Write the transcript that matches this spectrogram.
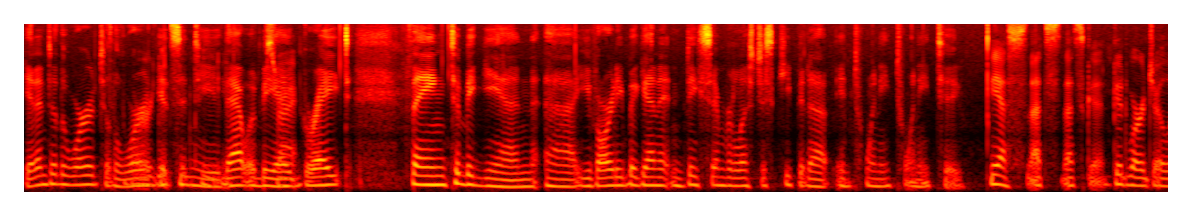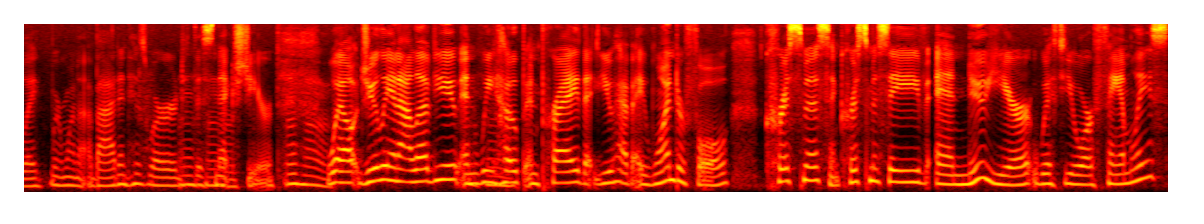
"Get into the Word till the, Word, Word gets, gets in you." you. That would be That's a right. great thing to begin. Uh, you've already begun it in December. Let's just keep it up in 2022. Yes, that's that's good. Good word, Julie. We want to abide in His word this mm-hmm. next year. Mm-hmm. Well, Julie and I love you, and we mm-hmm. hope and pray that you have a wonderful Christmas and Christmas Eve and New Year with your families,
